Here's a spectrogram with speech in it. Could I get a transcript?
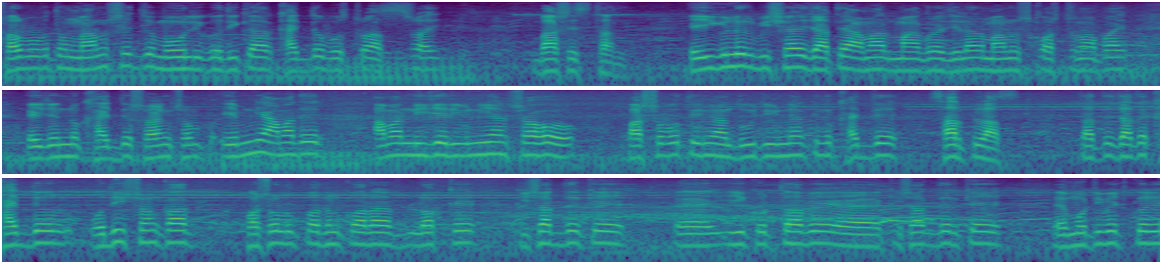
সর্বপ্রথম মানুষের যে মৌলিক অধিকার, খাদ্য বস্ত্র আশ্রয়, বাসস্থান, এইগুলোর বিষয়ে যাতে আমার মাগুরা জেলার মানুষ কষ্ট না পায়, এই জন্য খাদ্য স্বয়ং এমনি আমাদের, আমার নিজের ইউনিয়ন সহ পার্শ্ববর্তী ইউনিয়ন, দুইটি ইউনিয়ন কিন্তু খাদ্যে সারপ্লাস, তাতে যাতে খাদ্যর অধিক সংখ্যক ফসল উৎপাদন করার লক্ষ্যে কৃষকদেরকে ই করতে হবে কৃষকদেরকে মোটিভেট করে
